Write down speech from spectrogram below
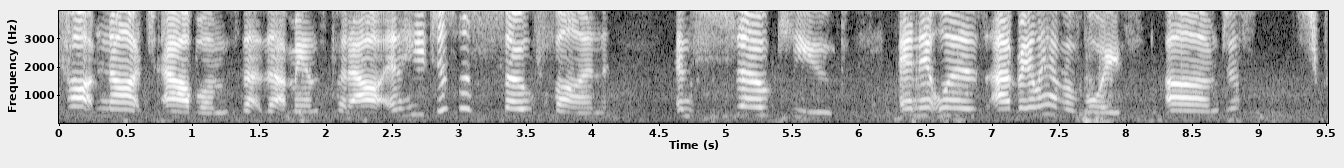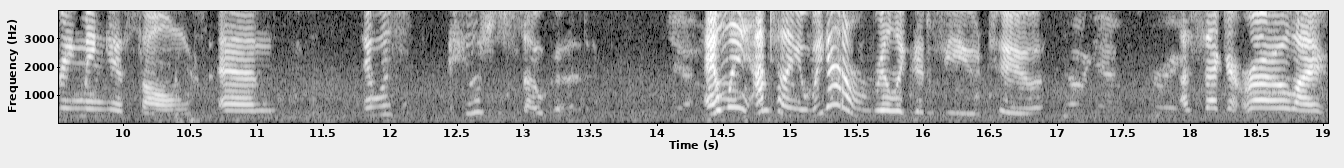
top notch albums that that man's put out, and he just was so fun and so cute, and it was I barely have a voice, um, just screaming his songs, and it was he was just so good. Yeah. And we I'm telling you, we got a really good view too Oh yeah, it was great. a second row, like,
